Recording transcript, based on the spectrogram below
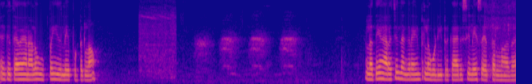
இதுக்கு தேவையான அளவு உப்பையும் இதிலே போட்டுக்கலாம். எல்லாத்தையும் அரைச்சி இந்த கிரைண்டரில் ஓடிட்டுருக்க அரிசியிலே சேர்த்துடலாம் அதை.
